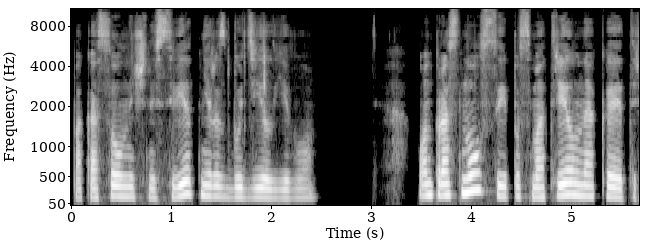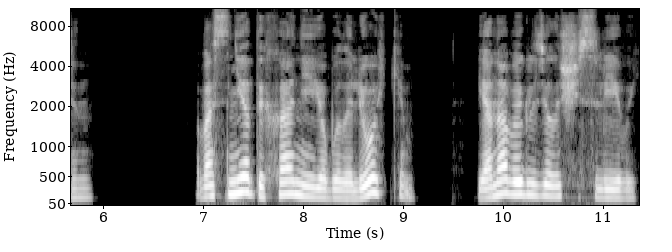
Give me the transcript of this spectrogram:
пока солнечный свет не разбудил его. Он проснулся и посмотрел на Кэтрин. Во сне дыхание ее было легким, и она выглядела счастливой.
